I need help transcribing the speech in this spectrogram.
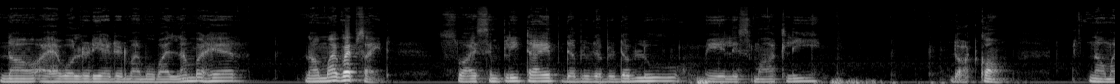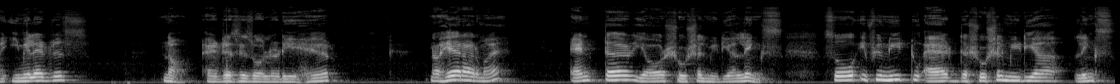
Now I have already added my mobile number here. Now my website. So I simply type www.mailsmartly.com. Now my email address. Now address is already here. Now here are my enter your social media links. So if you need to add the social media links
